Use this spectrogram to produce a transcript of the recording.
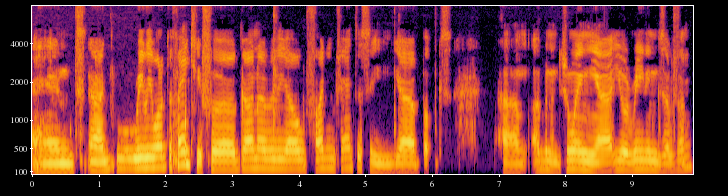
and I really wanted to thank you for going over the old fighting fantasy uh, books. Um, I've been enjoying uh, your readings of them,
